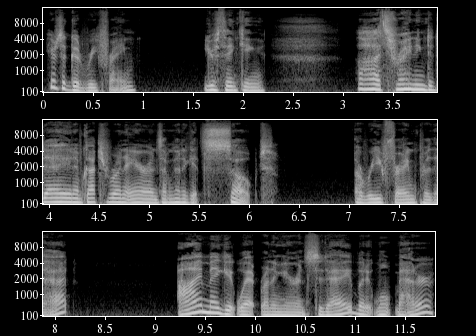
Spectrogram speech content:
Here's a good reframe. You're thinking, oh, it's raining today and I've got to run errands. I'm going to get soaked. A reframe for that. I may get wet running errands today, but it won't matter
